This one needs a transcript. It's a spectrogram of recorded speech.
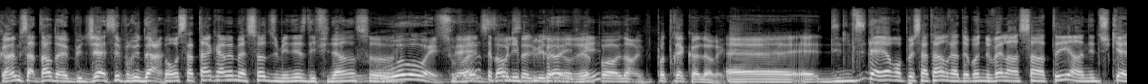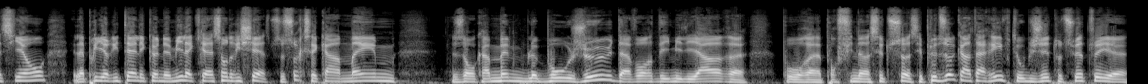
quand même s'attendre à un budget assez prudent. on s'attend quand même à ça du ministre des Finances. oui, oui, oui. Souvent, c'est pas les plus colorés. Il pas, non, il n'est pas très coloré. Euh, il dit d'ailleurs, on peut s'attendre à de bonnes nouvelles en santé, en éducation, la priorité à l'économie, la création de richesses. C'est sûr que c'est quand même ils ont quand même le beau jeu d'avoir des milliards euh, pour euh, pour financer tout ça. C'est plus dur quand t'arrives, t'es obligé tout de suite, tu euh,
